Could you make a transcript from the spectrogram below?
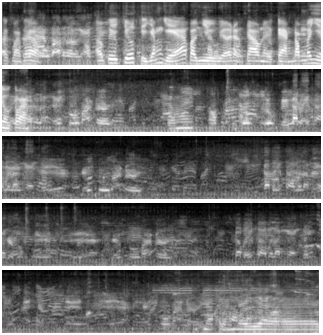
Các bạn thấy không? Ở phía trước thì vắng vẻ bao nhiêu thì ở đằng sau này càng đông bấy nhiêu các bạn. Còn, Dạ, các bạn đây uh, ờ,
